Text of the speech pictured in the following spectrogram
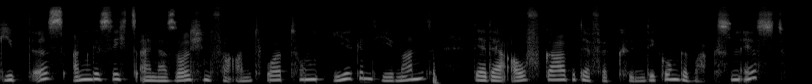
Gibt es angesichts einer solchen Verantwortung irgendjemand, der der Aufgabe der Verkündigung gewachsen ist?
